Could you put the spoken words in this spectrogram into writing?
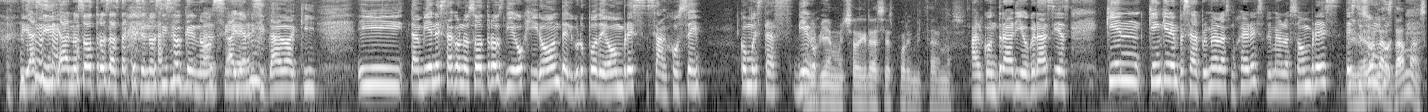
y así a nosotros hasta que se nos hizo que nos hayan visitado aquí. Y también está con nosotros Diego Girón del grupo de hombres San José. ¿Cómo estás, Diego? Muy bien, muchas gracias por invitarnos. Al contrario, gracias. ¿Quién, quién quiere empezar? ¿Primero las mujeres? ¿Primero los hombres? Primero este es un las damas.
